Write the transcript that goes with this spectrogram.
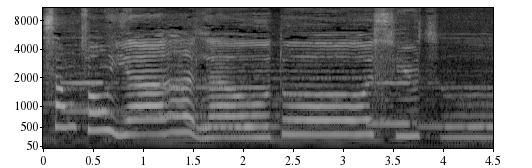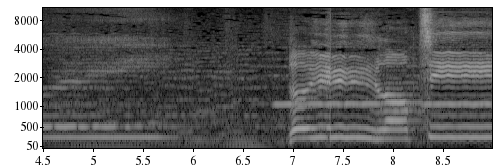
心中也留多少罪？泪落枝。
